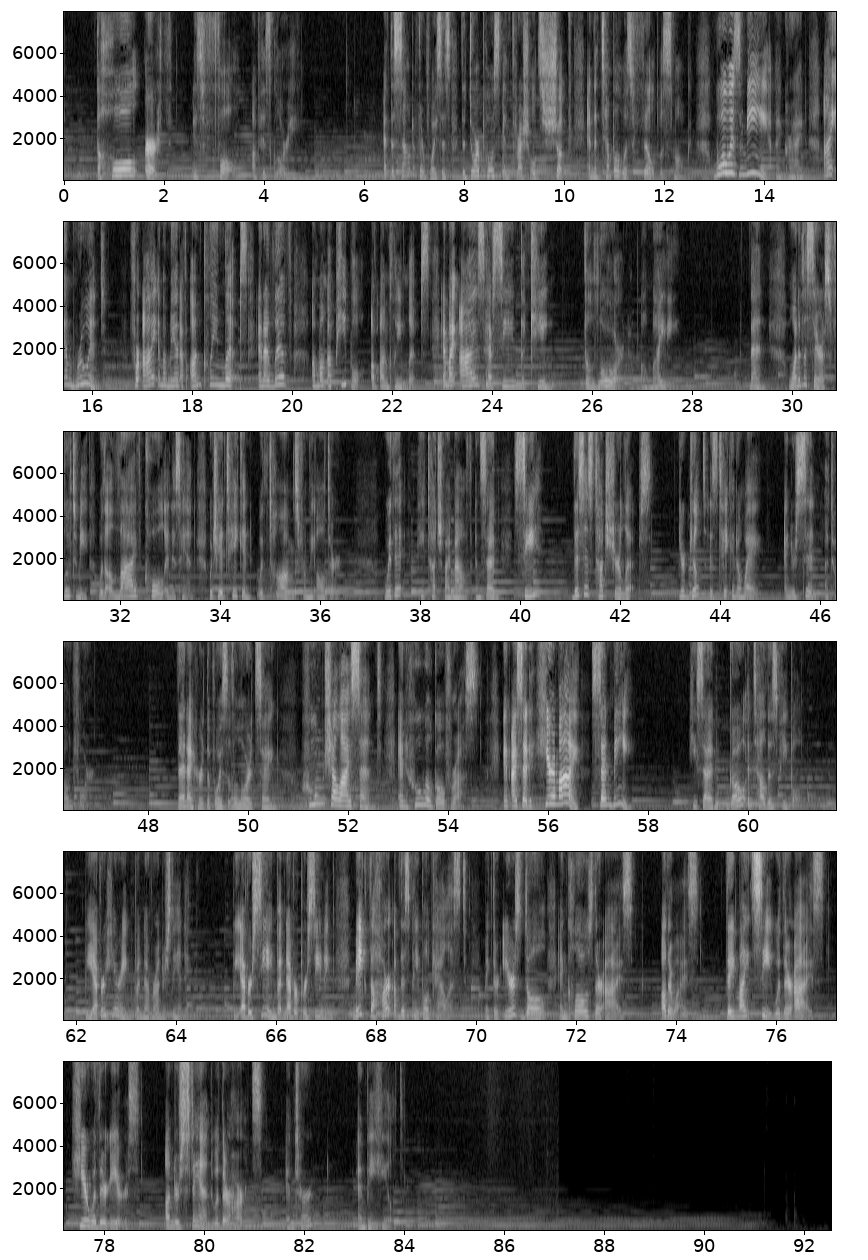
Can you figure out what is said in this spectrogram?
The whole earth is full of his glory. At the sound of their voices, the doorposts and thresholds shook, and the temple was filled with smoke. Woe is me! I cried. I am ruined, for I am a man of unclean lips, and I live among a people of unclean lips, and my eyes have seen the King, the Lord Almighty. Then one of the seraphs flew to me with a live coal in his hand, which he had taken with tongs from the altar. With it, he touched my mouth and said, See, this has touched your lips. Your guilt is taken away, and your sin atoned for. Then I heard the voice of the Lord saying, Whom shall I send, and who will go for us? And I said, Here am I, send me. He said, Go and tell this people be ever hearing, but never understanding. Be ever seeing, but never perceiving. Make the heart of this people calloused. Make their ears dull and close their eyes. Otherwise, they might see with their eyes, hear with their ears, understand with their hearts, and turn and be healed.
